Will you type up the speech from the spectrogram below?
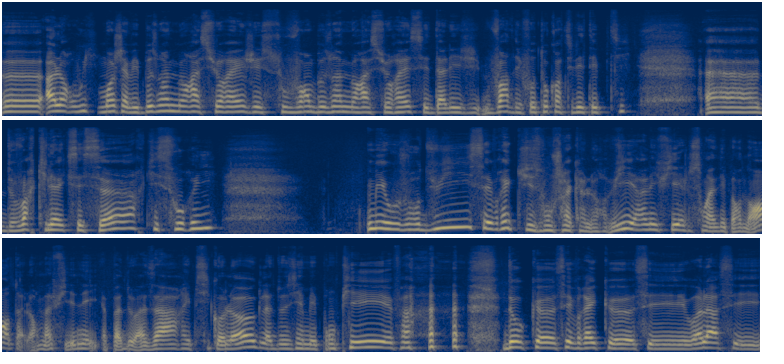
Euh, alors oui, moi j'avais besoin de me rassurer, j'ai souvent besoin de me rassurer, c'est d'aller voir des photos quand il était petit, euh, de voir qu'il est avec ses sœurs, qu'il sourit. Mais aujourd'hui, c'est vrai qu'ils ont chacun leur vie. Hein. Les filles, elles sont indépendantes. Alors ma fille aînée, il n'y a pas de hasard, est psychologue. La deuxième est pompier. Enfin, donc euh, c'est vrai que c'est voilà, c'est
